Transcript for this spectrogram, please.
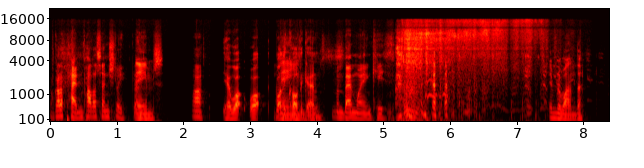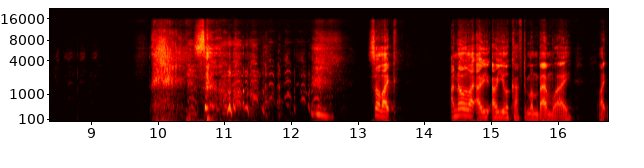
I've got a pen pal essentially. Names. Oh, Yeah, what what what are they called Names. again? Mm. I'm and Keith. In Rwanda. So so like, I know like how you, how you look after Mum Benway, like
